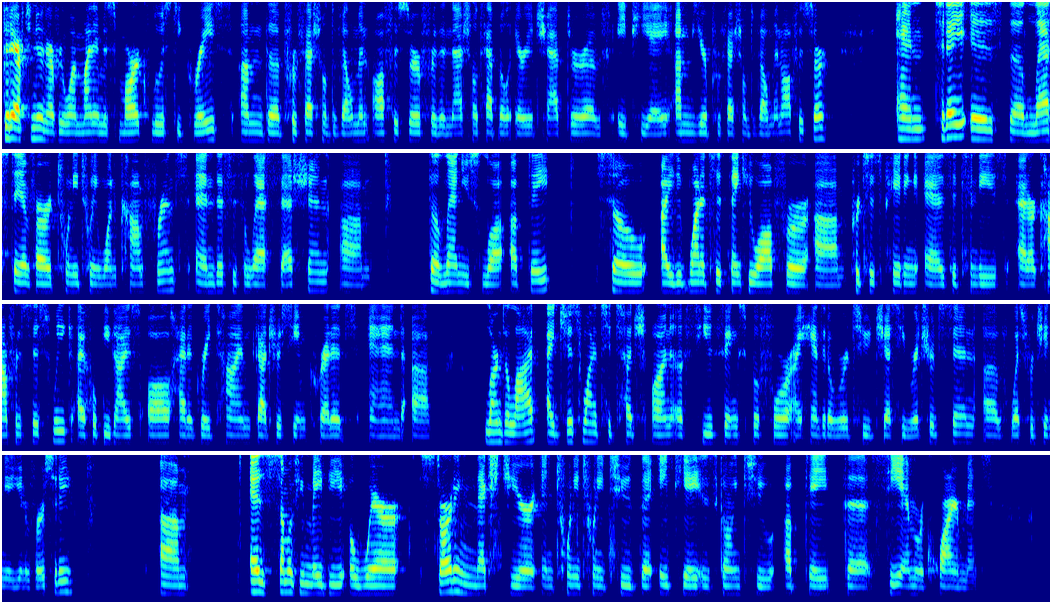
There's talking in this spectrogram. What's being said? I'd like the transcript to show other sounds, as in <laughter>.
Good afternoon, everyone. My name is Mark Lewis D. Grace. I'm the Professional Development Officer for the National Capital Area chapter of APA. I'm your Professional Development Officer. And today is the last day of our 2021 conference, and this is the last session, um, the Land Use Law Update. So I wanted to thank you all for um, participating as attendees at our conference this week. I hope you guys all had a great time, got your CM credits, and uh, learned a lot. I just wanted to touch on a few things before I hand it over to Jesse Richardson of West Virginia University. Um, as some of you may be aware, starting next year in 2022, the APA is going to update the CM requirements.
